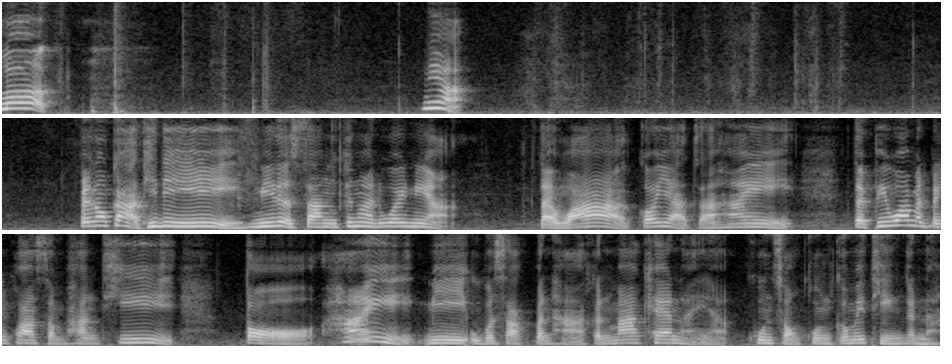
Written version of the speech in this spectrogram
เลิศ เนี่ย เป็นโอกาส ที่ดี มีเดอะซันขึ้นมาด้วยเนี่ย แต่ว่าก็อยากจะให้ แต่พี่ว่ามันเป็นความสัมพันธ์ที่ต่อให้มีอุปสรรคปัญหากันมากแค่ไหนอะคุณสองคนก็ไม่ทิ้งกันนะ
